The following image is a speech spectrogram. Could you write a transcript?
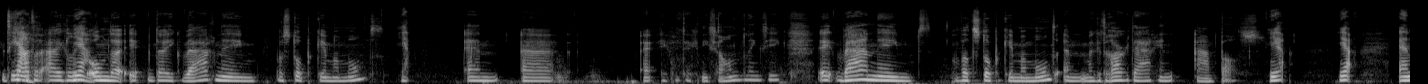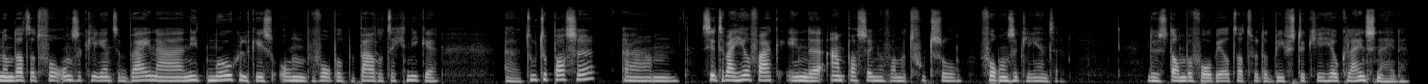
Het Ja, gaat er eigenlijk ja. om dat ik, dat ik waarneem, wat stop ik in mijn mond? Ja. En eh, even technische handeling zie ik. Eh, waarneemt wat stop ik in mijn mond en mijn gedrag daarin aanpas. Ja, ja. En omdat het voor onze cliënten bijna niet mogelijk is om bijvoorbeeld bepaalde technieken toe te passen, ehm, zitten wij heel vaak in de aanpassingen van het voedsel voor onze cliënten. Dus dan bijvoorbeeld dat we dat biefstukje heel klein snijden.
